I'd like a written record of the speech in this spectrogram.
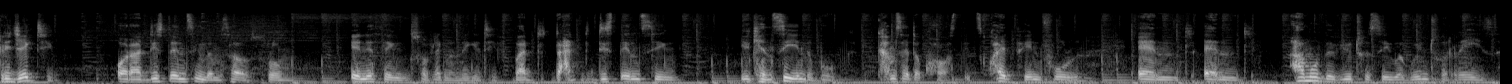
rejecting or are distancing themselves from anything sort like no negative. But that distancing, you can see in the book, comes at a cost. It's quite painful, and and I'm of the view to say we're going to raise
